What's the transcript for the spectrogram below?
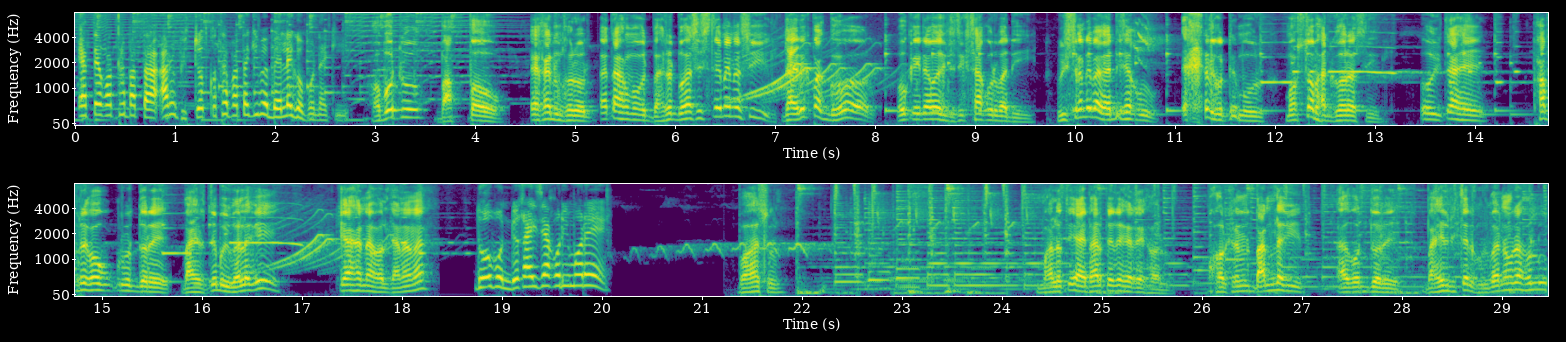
ইয়াতে কথা পাতা আৰু ভিতৰত কথা পাতা কিবা বেলেগ হ'ব নেকি হ'বতো বাপ পাও এখন ঘৰত এটা সময়ত বাহিৰত বহা চিষ্টেমে নাছিল ডাইৰেক্ট পাকঘৰ অ কেইটামান জেঠিক চাহ কৰবা দি বিচনাতে বাগাৰ দি থাকো এখন গোটেই মোৰ মস্ত ভাত ঘৰ আছিল অ ইতাহে ফাফৰে খোৱা কুকুৰৰ দৰে বাহিৰতে বহিব লাগে কিয় সেনে হ'ল জানা না দৌ বন্ধু কাজিয়া কৰি মৰে বহাচোন মালতী আইভাৰ পেৰে হেৰে হ'ল ঘৰখনত বান্ধ লাগিল আগৰ দৰে বাহিৰ ভিতৰ ঘূৰিব নোৱাৰা হ'লো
